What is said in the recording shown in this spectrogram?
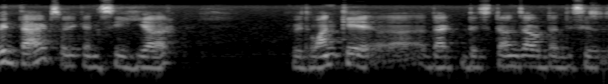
with that, so you can see here with 1k uh, that this turns out that this is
